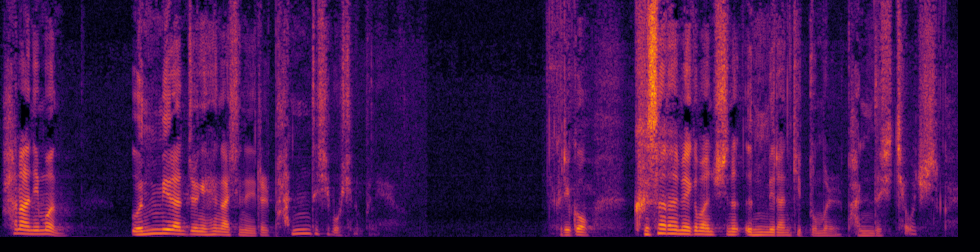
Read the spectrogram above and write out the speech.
하나님은 은밀한 중에 행하시는 일을 반드시 보시는 분이에요. 그리고 그 사람에게만 주시는 은밀한 기쁨을 반드시 채워주시는 거예요.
